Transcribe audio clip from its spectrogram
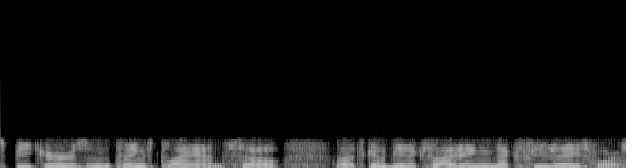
speakers and things planned. So uh, it's going to be an exciting next few days for us.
